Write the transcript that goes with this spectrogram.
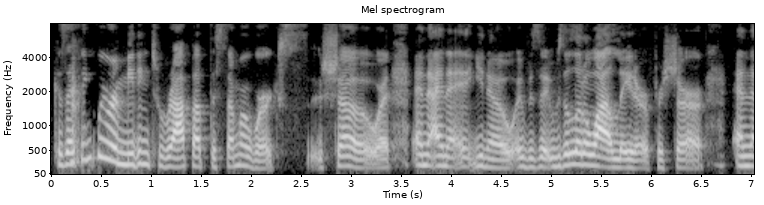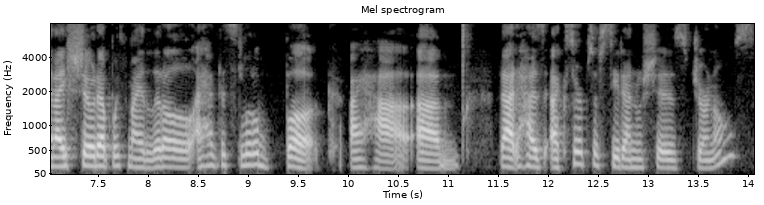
because I think we were meeting to wrap up the Summer Works show, and and I, you know it was it was a little while later for sure. And then I showed up with my little I have this little book I have um, that has excerpts of Siranush's journals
